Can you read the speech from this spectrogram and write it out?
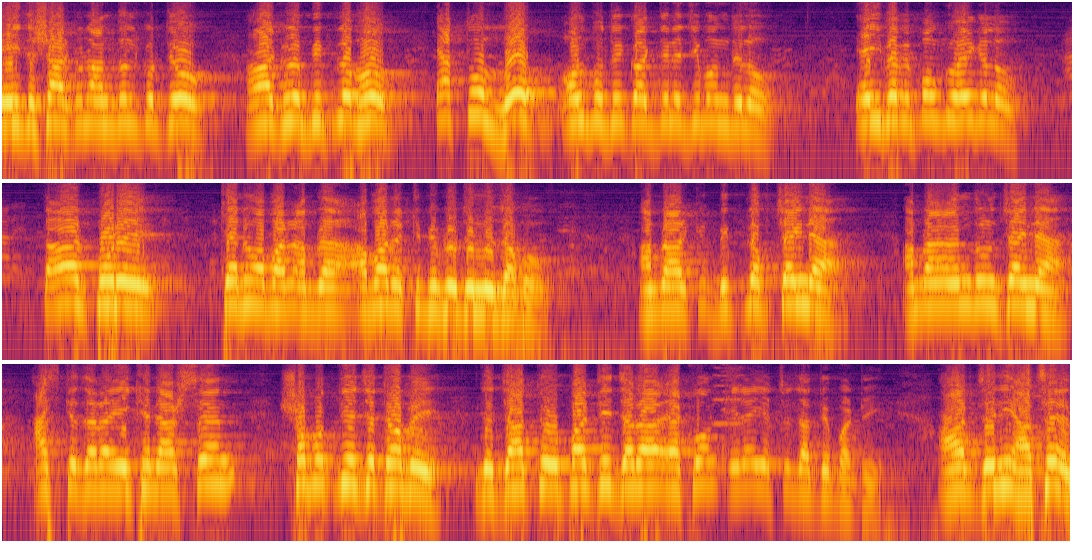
এই দেশে আর কোনো আন্দোলন করতে হোক, আর কোনো বিপ্লব হোক এত লোক অল্প দুই কয়েকদিনে জীবন দিল, এইভাবে পঙ্গু হয়ে গেল। তারপরে কেন আবার আমরা আবার একটি বিপ্লবের জন্য যাব? আমরা আর বিপ্লব চাই না, আমরা আন্দোলন চাই না। আজকে যারা এইখানে আসছেন, শপথ নিয়ে যেতে হবে যে জাতীয় পার্টি যারা এখন, এরাই হচ্ছে জাতীয় পার্টি। আর যিনি আছেন,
